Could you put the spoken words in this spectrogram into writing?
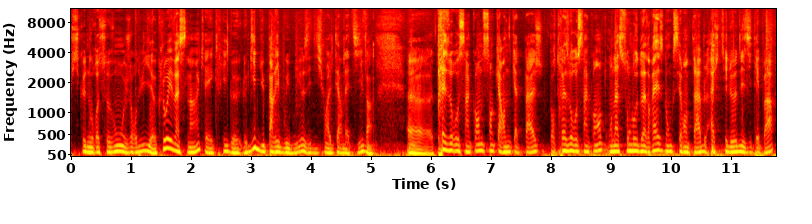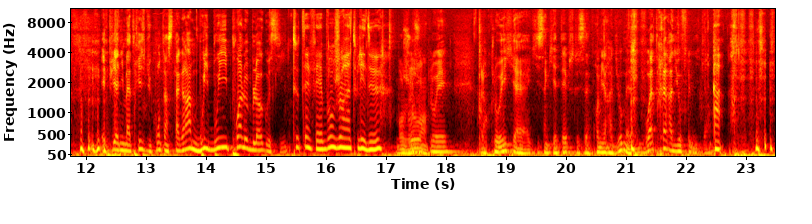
puisque nous recevons aujourd'hui euh, Chloé Vasselin qui a écrit le, le guide du Paris boui-boui aux éditions alternatives. Euh, 13,50 euros, 144 pages. Pour 13,50 euros, on a son lot d'adresses, donc c'est rentable. Achetez-le, n'hésitez pas. Et puis animatrice du compte Instagram boui-boui.leblog aussi. Tout à fait. Bonjour à tous les deux. Bonjour. Chloé. Alors Chloé qui s'inquiétait parce que c'est sa première radio, mais elle a une voix très radiophonique. hein. Ah,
